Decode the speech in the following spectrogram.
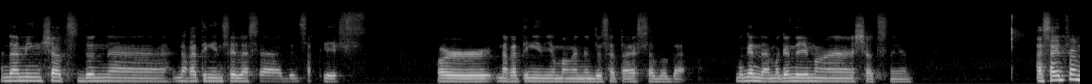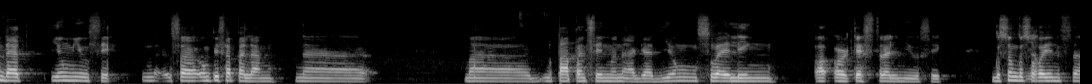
ang daming shots doon na nakatingin sila sa doon sa cliff or nakatingin yung mga nandun sa taas sa baba. Maganda, maganda yung mga shots na yun. Aside from that, yung music, sa umpisa pa lang na ma, mapapansin mo na agad yung swelling orchestral music. Gustong gusto ko yun sa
